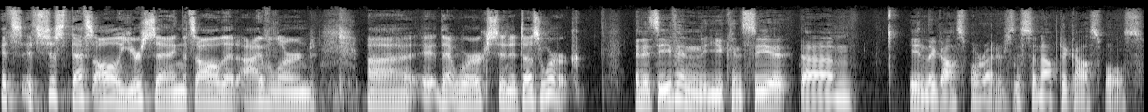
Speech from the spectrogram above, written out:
it's, it's just, that's all you're saying. That's all that I've learned uh, that works, and it does work. And it's even, you can see it um, in the gospel writers, the synoptic gospels,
